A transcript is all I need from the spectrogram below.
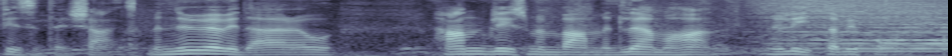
finns inte en chans. Men nu är vi där och han blir som en bandmedlem och han, nu litar vi på honom.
